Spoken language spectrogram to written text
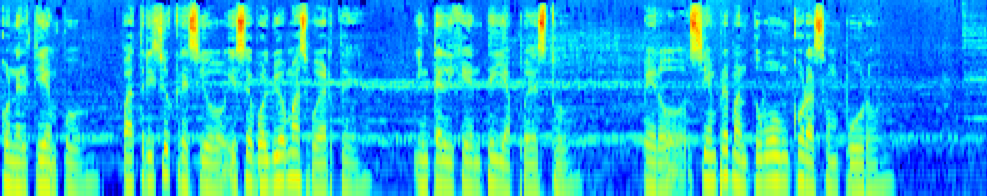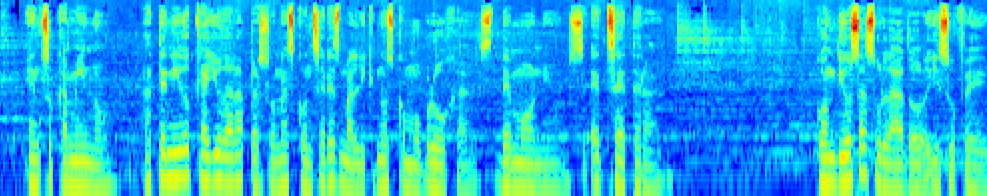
Con el tiempo, Patricio creció y se volvió más fuerte, inteligente y apuesto, pero siempre mantuvo un corazón puro. En su camino, ha tenido que ayudar a personas con seres malignos como brujas, demonios, etc con Dios a su lado y su fe,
